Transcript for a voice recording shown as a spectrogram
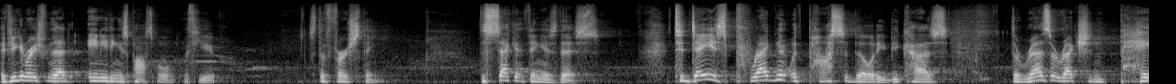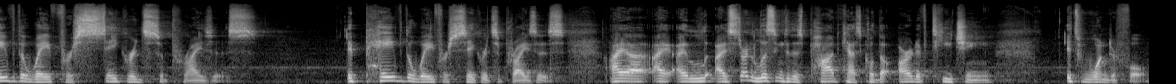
if you can raise from the dead, anything is possible with you. It's the first thing. The second thing is this today is pregnant with possibility because the resurrection paved the way for sacred surprises. It paved the way for sacred surprises. I, uh, I, I, I started listening to this podcast called The Art of Teaching. It's wonderful.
